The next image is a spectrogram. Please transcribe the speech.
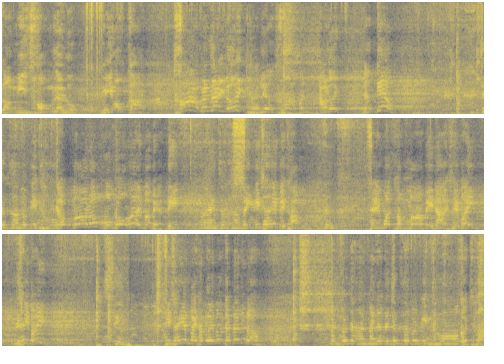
เรามีช่องแล้วลูก มีโอกาส ค่ะพระปิ่นทองกลับมาร้องห่มร้องไห้มาแบบนี้ไม่เจ้าค่ะสิ่งที่ฉันให้ไปทำแสดงว่าทำมาไม่ได้ใช่ไหมใช่ไหมสิ่งที่ใช้ยังไงทำอะไรบ้างจำได้หรือเปล่ามันก็นานมาแล้วนะเจ้าค่ะพระปิ่นทองก็ใช่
